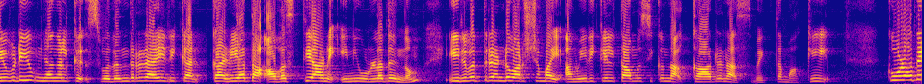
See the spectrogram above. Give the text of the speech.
എവിടെയും ഞങ്ങൾക്ക് സ്വതന്ത്രരായിരിക്കാൻ കഴിയാത്ത അവസ്ഥയാണ് ഇനി ഉള്ളതെന്നും ഇരുപത്തിരണ്ട് വർഷമായി അമേരിക്കയിൽ താമസിക്കുന്ന കാർഡനാസ് വ്യക്തമാക്കി. കൂടാതെ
